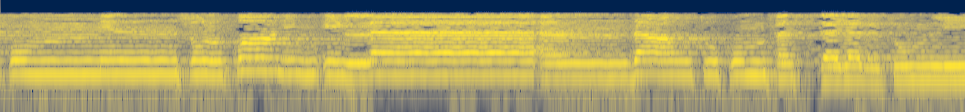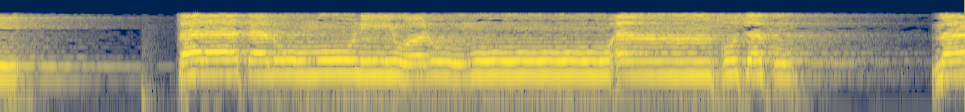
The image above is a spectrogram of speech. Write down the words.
عليكم من سلطان إلا أن دعوتكم فاستجبتم لي. فلا تلوموني ولوموا أنفسكم. ما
